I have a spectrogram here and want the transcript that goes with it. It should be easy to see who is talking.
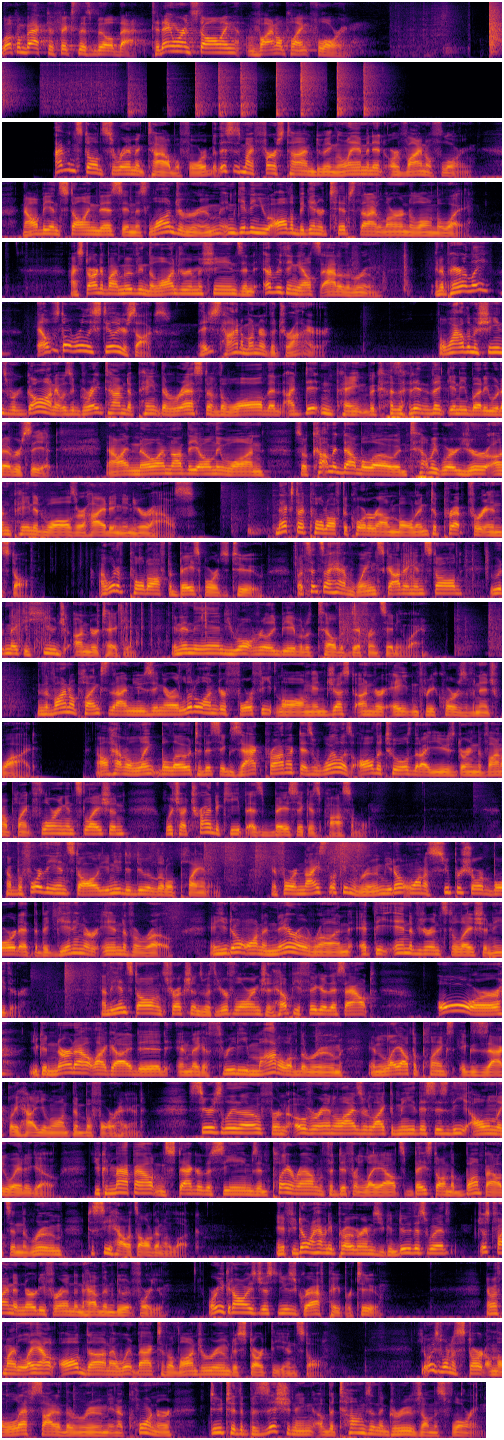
Speaker 1: Welcome back to Fix This Build That. Today we're installing vinyl plank flooring. I've installed ceramic tile before, but this is my first time doing laminate or vinyl flooring. Now I'll be installing this in this laundry room and giving you all the beginner tips that I learned along the way. I started by moving the laundry machines and everything else out of the room. And apparently, elves don't really steal your socks. They just hide them under the dryer. But while the machines were gone, it was a great time to paint the rest of the wall that I didn't paint because I didn't think anybody would ever see it. Now I know I'm not the only one, so comment down below and tell me where your unpainted walls are hiding in your house. Next I pulled off the quarter round molding to prep for install. I would have pulled off the baseboards too, but since I have wainscoting installed, it would make a huge undertaking, and in the end you won't really be able to tell the difference anyway. And the vinyl planks that I'm using are a little under 4 feet long and just under 8 and 3 quarters of an inch wide. I'll have a link below to this exact product as well as all the tools that I used during the vinyl plank flooring installation, which I tried to keep as basic as possible. Now before the install, you need to do a little planning. And for a nice looking room, you don't want a super short board at the beginning or end of a row. And you don't want a narrow run at the end of your installation either. Now the install instructions with your flooring should help you figure this out. Or you can nerd out like I did and make a 3D model of the room and lay out the planks exactly how you want them beforehand. Seriously though, for an overanalyzer like me, this is the only way to go. You can map out and stagger the seams and play around with the different layouts based on the bump outs in the room to see how it's all going to look. And if you don't have any programs you can do this with, just find a nerdy friend and have them do it for you. Or you can always just use graph paper too. Now with my layout all done, I went back to the laundry room to start the install. You always want to start on the left side of the room in a corner due to the positioning of the tongues and the grooves on this flooring.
